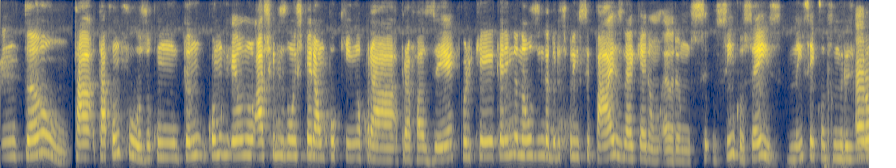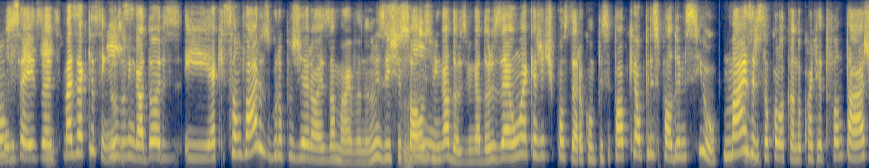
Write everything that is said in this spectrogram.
Então, tá, tá confuso. Com, tan- como, eu acho que eles vão esperar um pouquinho pra, pra fazer, porque, querendo ou não, os Vingadores principais, né, que eram, eram cinco ou seis, nem sei quantos números de Eram Vingadores seis tem. antes. Mas é que assim, os Isso. Vingadores, e é que são vários grupos de heróis da Marvel, né? Não existe só Sim. os Vingadores. Vingadores é um, é que a gente considera como principal, porque é o principal do MCU. Mas Sim. eles estão colocando o Quarteto Fantástico.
